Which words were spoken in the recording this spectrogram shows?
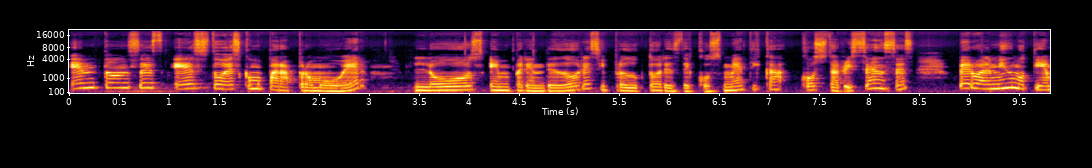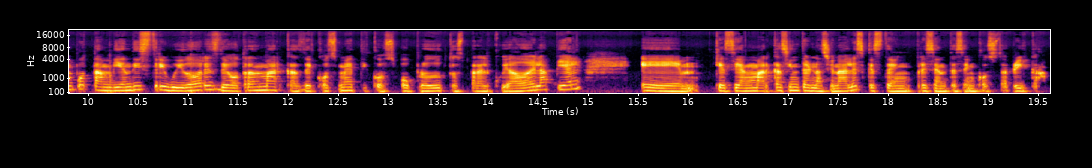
Entonces, esto es como para promover los emprendedores y productores de cosmética costarricenses, pero al mismo tiempo también distribuidores de otras marcas de cosméticos o productos para el cuidado de la piel, eh, que sean marcas internacionales que estén presentes en Costa Rica.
